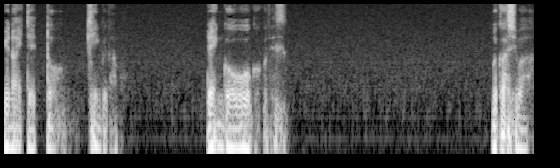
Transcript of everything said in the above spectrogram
ユナイテッド・キングダム。連合王国です。昔は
